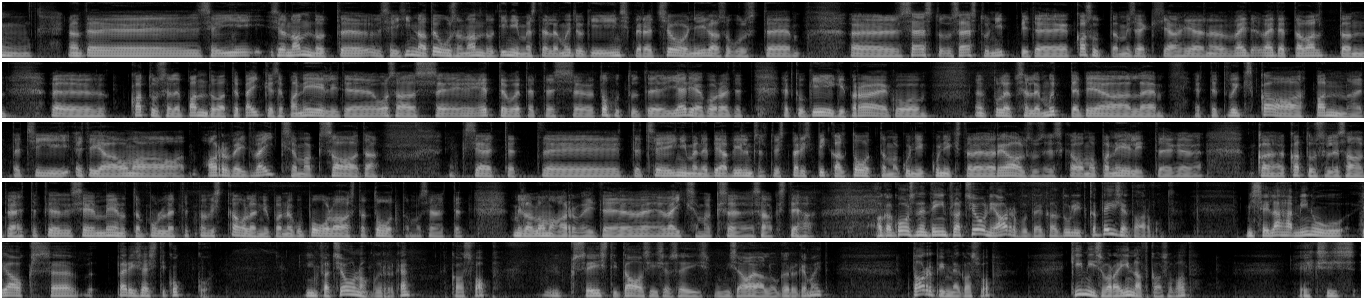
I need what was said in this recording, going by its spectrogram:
no see, see on andnud, see hinnatõus on andnud inimestele muidugi inspiratsiooni igasuguste säästu, säästunippide kasutamiseks ja, ja no väide, väidetavalt on katusele pandavate päikesepaneelide osas ettevõtetes tohutud järjekorrad, et et kui keegi praegu tuleb selle mõtte peale, et, et võiks ka panna, et, et sii-, et ja oma arveid väiksemaks saada, eks ja et, et, et, et see inimene peab ilmselt vist päris pikalt ootama, kuni, kuniks ta reaalsuses ka oma paneelid ka katusele saab ja et, et see meenutab mulle, et, et ma vist ka olen juba nagu pool aastat ootamas ja et, et millal oma arveid väiksemaks saaks teha. aga koos nende inflatsiooniarvudega tulid ka teised arvud, mis ei lähe minu jaoks äh, päris hästi kokku. inflatsioon on kõrge, kasvab, üks Eesti taasiseseisvumise ajaloo kõrgemaid, tarbimine kasvab, kinnisvarahinnad kasvavad, ehk siis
